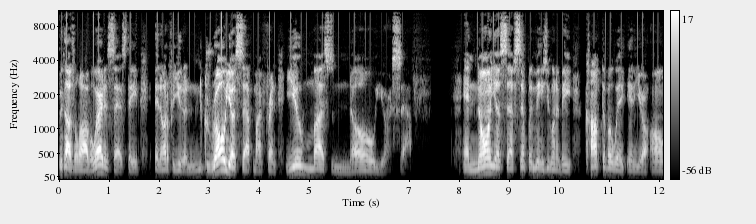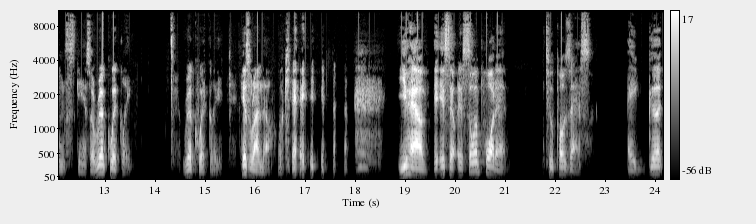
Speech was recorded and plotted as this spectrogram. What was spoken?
Because the law of awareness says, Steve, in order for you to grow yourself, my friend, you must know yourself. And knowing yourself simply means you're going to be comfortable with in your own skin. So, real quickly, real quickly, here's what I know, okay? you have, it's, a, it's so important to possess a good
